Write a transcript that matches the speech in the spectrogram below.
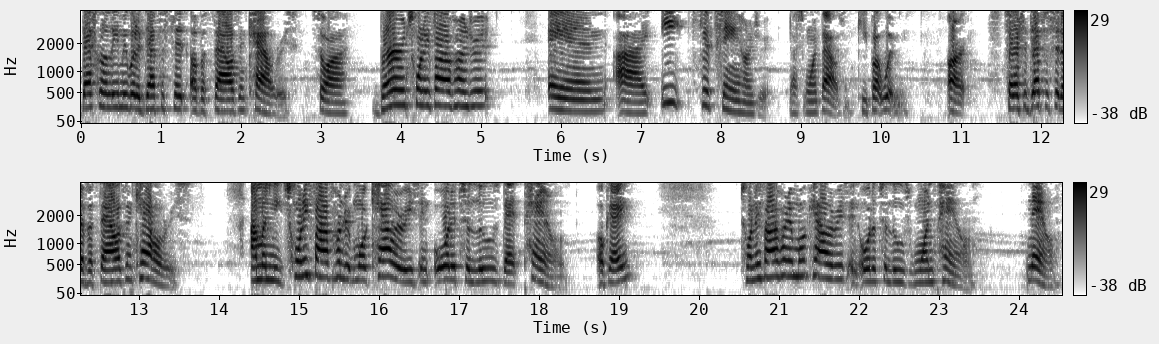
That's going to leave me with a deficit of a thousand calories. So I burn 2,500 and I eat 1,500. That's 1,000. Keep up with me. All right. So that's a deficit of a thousand calories. I'm going to need 2,500 more calories in order to lose that pound. Okay? 2,500 more calories in order to lose one pound. Now,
